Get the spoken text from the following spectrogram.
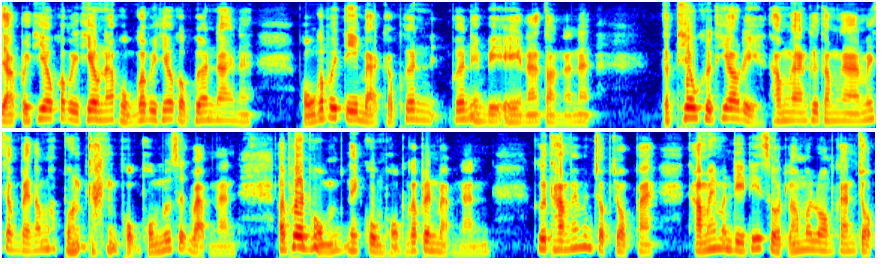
อยากไปเที่ยวก็ไปเที่ยวนะ ผมก็ไปเที่ยวกับเพื่อนได้นะ ผมก็ไปตีแบดกับเพื่อนเพื่อน MBA นะตอนนั้นนะ่ะ แต่เที่ยวคือเที่ยวดิทำงานคือทำงานไม่จำเป็นต้องมาปนกัน ผมผมรู้สึกแบบนั้น แล้วเพื่อนผมในกลุ่มผมก็เป็นแบบนั้น คือทำให้มันจบจบไปทำให้มันดีที่สุดแล้วมารวมกันจบ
